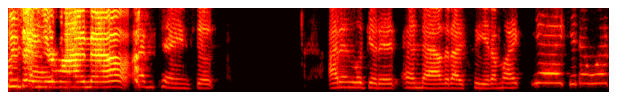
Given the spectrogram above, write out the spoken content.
you changed your mind now? I've changed it. I didn't look at it. And now that I see it, I'm like, yeah, you know what?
